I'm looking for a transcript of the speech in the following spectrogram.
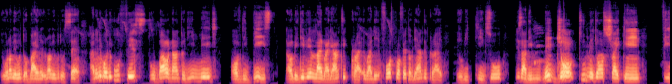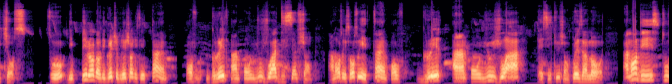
He will not be able to buy, he will not be able to sell. And anybody who fails to bow down to the image of the beast that will be given life by the Antichrist, by the false prophet of the Antichrist, they will be killed. So these are the major, two major striking features. So the period of the Great Tribulation is a time of great and unusual deception. And also it's also a time of great and unusual persecution. Praise the Lord. And all these two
